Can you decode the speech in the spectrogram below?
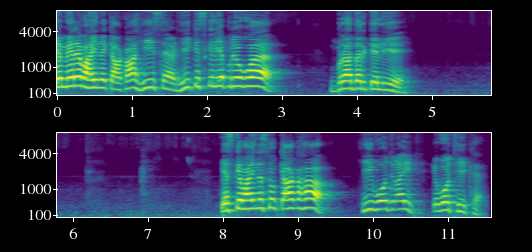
कि मेरे भाई ने क्या कहा? ही सैड ही किसके लिए प्रयोग हुआ है? ब्रदर के लिए। किसके भाई ने इसको क्या कहा? ही वॉज़ राइट कि वो ठीक है।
